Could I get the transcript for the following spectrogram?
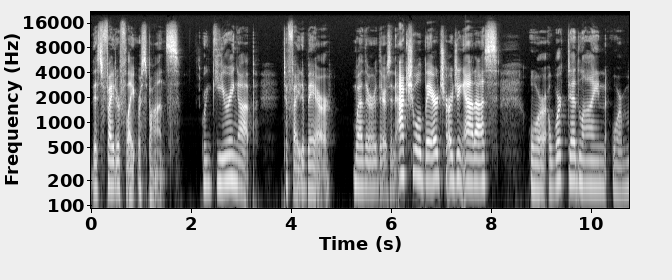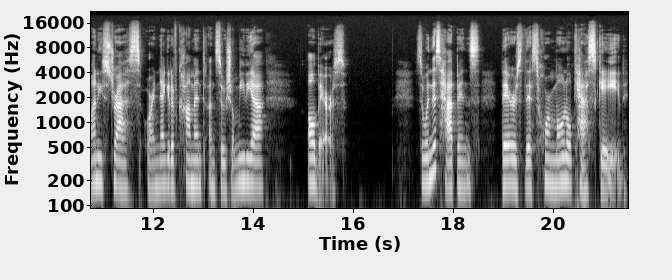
this fight or flight response. We're gearing up to fight a bear, whether there's an actual bear charging at us, or a work deadline, or money stress, or a negative comment on social media, all bears. So when this happens, there's this hormonal cascade,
